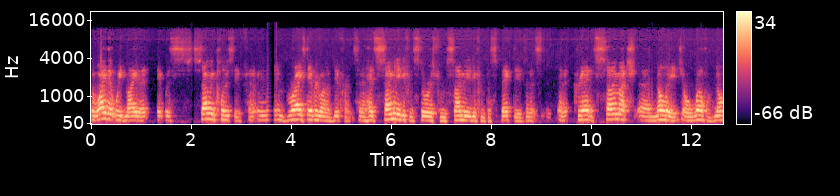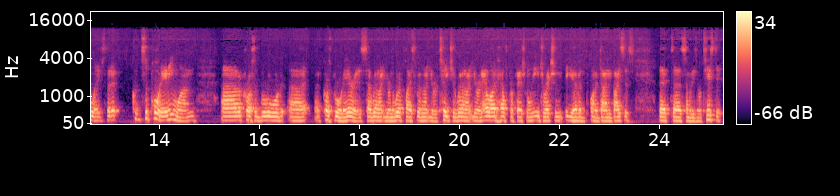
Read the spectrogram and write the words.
the way that we'd made it, it was so inclusive and it embraced everyone of difference and it had so many different stories from so many different perspectives and it's and it created so much uh, knowledge or wealth of knowledge that it could support anyone um, across a broad uh, across broad areas. So whether or not you're in the workplace, whether or not you're a teacher, whether or not you're an allied health professional, the interaction that you have on a daily basis that uh, somebody's autistic.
